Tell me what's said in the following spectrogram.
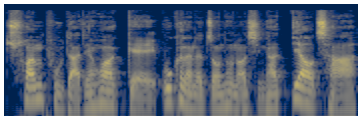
川普打电话给乌克兰的总统，然后请他调查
